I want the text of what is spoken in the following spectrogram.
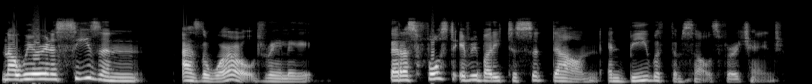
Now, we're in a season as the world, really, that has forced everybody to sit down and be with themselves for a change.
